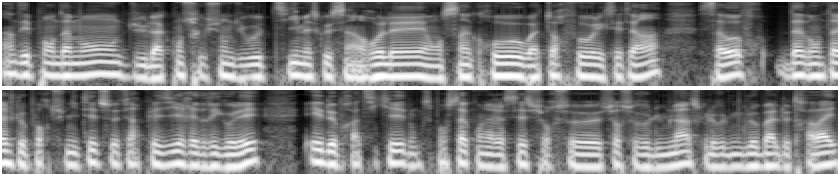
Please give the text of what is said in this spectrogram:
indépendamment de la construction du haut team, est-ce que c'est un relais en synchro, waterfall, etc., ça offre davantage d'opportunités de se faire plaisir et de rigoler et de pratiquer. Donc c'est pour ça qu'on est resté sur ce, volume-là, parce que le volume global de travail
